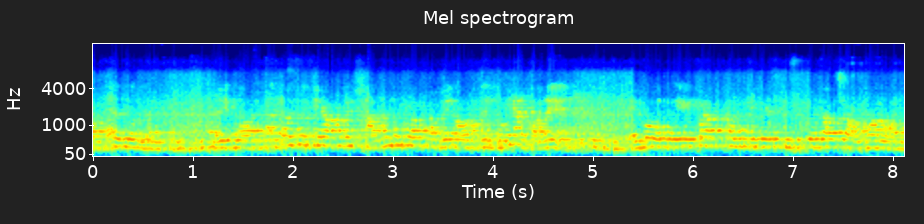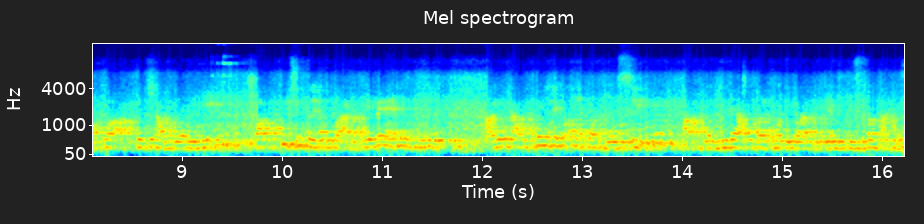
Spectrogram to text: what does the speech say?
অর্থের জন্য এই অর্থটা যদি আপনি সাধারণভাবে অর্জন করতে পারেন এবং এই প্ল্যাটফর্ম থেকে সুস্থতা সম্মান অর্থ আর্থিক সামগ্রী সবকিছু পেতে পারেন ইভেন আমি কালকে যে কথাটা বলছি আপনি যদি আপনার পরিবার সুস্থ থাকেন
